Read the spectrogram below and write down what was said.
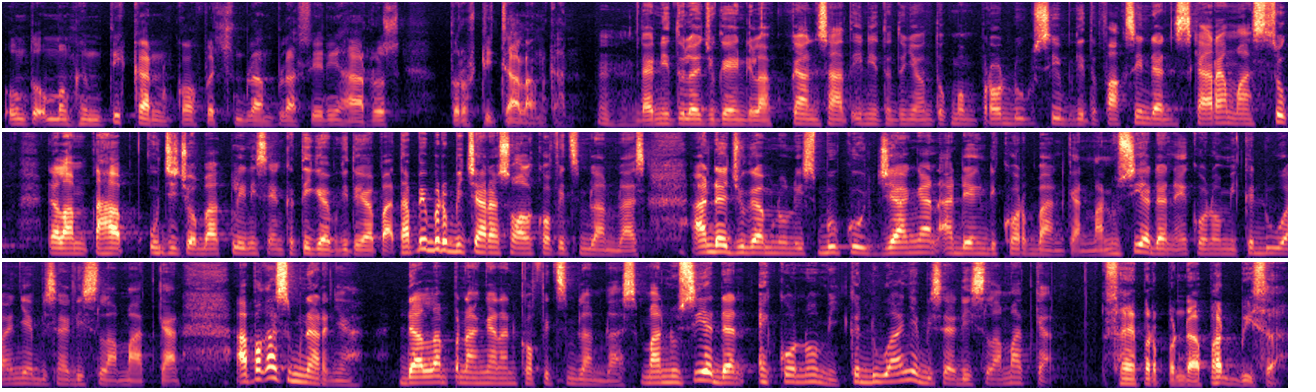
untuk menghentikan COVID-19 ini harus terus dijalankan. Hmm, dan itulah juga yang dilakukan saat ini tentunya untuk memproduksi begitu vaksin dan sekarang masuk dalam tahap uji coba klinis yang ketiga begitu ya Pak. Tapi berbicara soal COVID-19, Anda juga menulis buku Jangan Ada Yang Dikorbankan, Manusia dan Ekonomi Keduanya Bisa Diselamatkan. Apakah sebenarnya dalam penanganan COVID-19, manusia dan ekonomi keduanya bisa diselamatkan? Saya berpendapat bisa.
